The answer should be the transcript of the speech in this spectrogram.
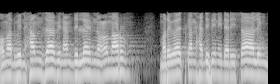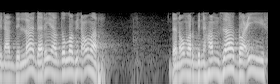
Umar bin Hamzah bin Abdullah bin Umar meriwayatkan hadis ini dari Salim bin Abdullah dari Abdullah bin Umar. Dan Umar bin Hamzah dhaif.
